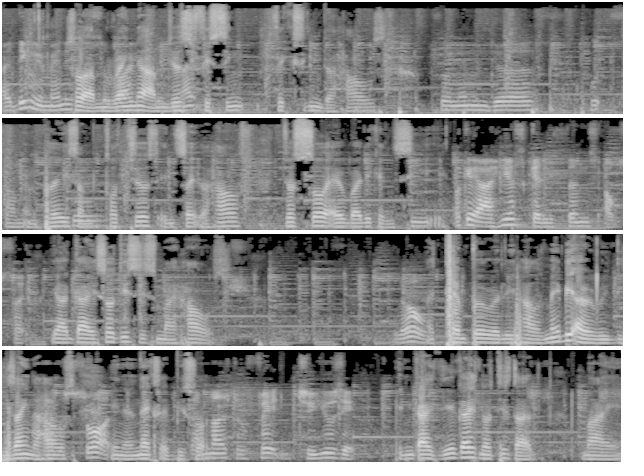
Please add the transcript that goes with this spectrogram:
I think we managed. So I'm right now. I'm just night. fixing fixing the house So let me just put some. and place some torches. inside the house just so everybody can see. Okay, I hear skeletons outside. Yeah, guys. So this is my house, Hello. my temporary house. Maybe I will redesign the house in the next episode. I'm not afraid to use it. And guys, do you guys notice that my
